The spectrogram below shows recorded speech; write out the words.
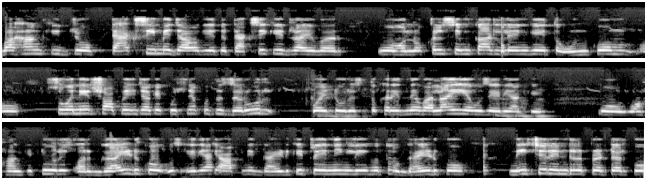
वहाँ की जो टैक्सी में जाओगे तो टैक्सी के ड्राइवर वो लोकल सिम कार्ड लेंगे तो उनको सुवनीर शॉप में जाके कुछ ना कुछ ज़रूर कोई टूरिस्ट तो खरीदने वाला ही है उस एरिया के। वो वहाँ की टूरिस्ट और गाइड को उस एरिया के आपने गाइड की ट्रेनिंग ली हो तो गाइड को नेचर इंटरप्रेटर को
